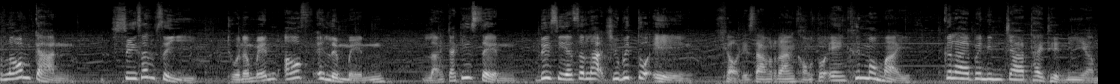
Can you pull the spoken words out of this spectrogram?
พร้อมกันซีซั่น4 Tournament of Element หลังจากที่เซนได้เสียสละชีวิตตัวเอง เขาได้สร้างร่างของตัวเองขึ้นมาใหม่ กลายเป็นนินจาไทเทเนียม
